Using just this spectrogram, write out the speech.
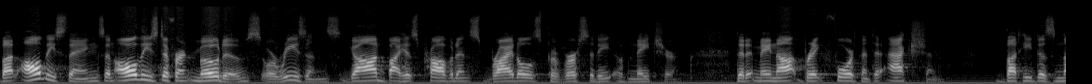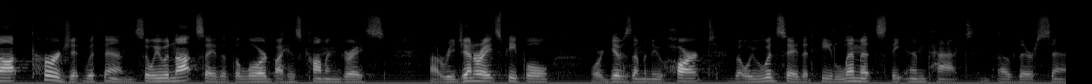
But all these things and all these different motives or reasons, God, by His providence, bridles perversity of nature that it may not break forth into action, but he does not purge it within. So we would not say that the Lord, by his common grace, uh, regenerates people or gives them a new heart, but we would say that he limits the impact of their sin.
